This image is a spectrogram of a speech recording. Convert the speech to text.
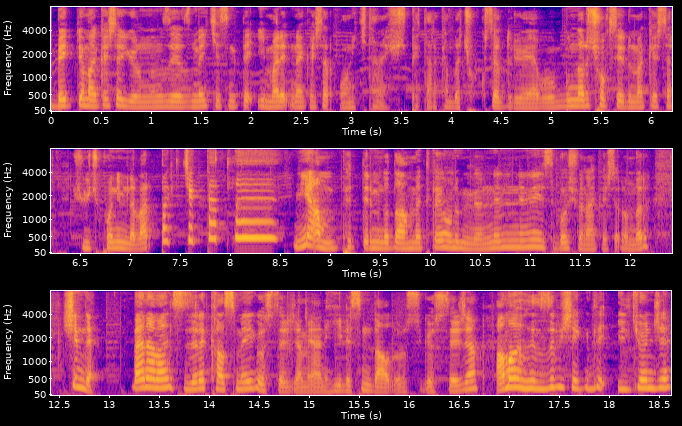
bekliyorum arkadaşlar. Yorumlarınızı yazmayı kesinlikle ihmal etmeyin arkadaşlar. 12 tane şu pet arkamda çok güzel duruyor ya. bu. Bunları çok sevdim arkadaşlar. Şu 3 ponim de var. Bak çok tatlı. Niye ama petlerimin adı Ahmet Kaya onu bilmiyorum. Ne, ne, ne, neyse boş verin arkadaşlar onları. Şimdi ben hemen sizlere kasmayı göstereceğim yani hilesini daha doğrusu göstereceğim. Ama hızlı bir şekilde ilk önce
